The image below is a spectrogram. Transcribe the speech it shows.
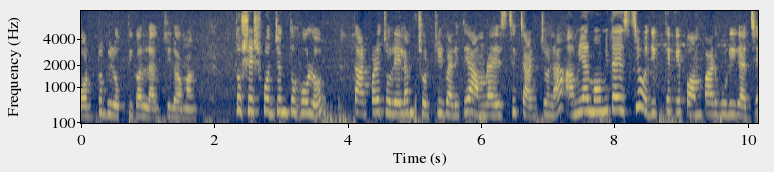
বড্ড বিরক্তিকর লাগছিল আমার। তো শেষ পর্যন্ত হলো, তারপরে চলে এলাম ছোট্টির বাড়িতে, আমরা এসছি চারজনা। আমি আর মৌমিতা এসছি, ওদিক থেকে পম্পার বুড়ি গেছে।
